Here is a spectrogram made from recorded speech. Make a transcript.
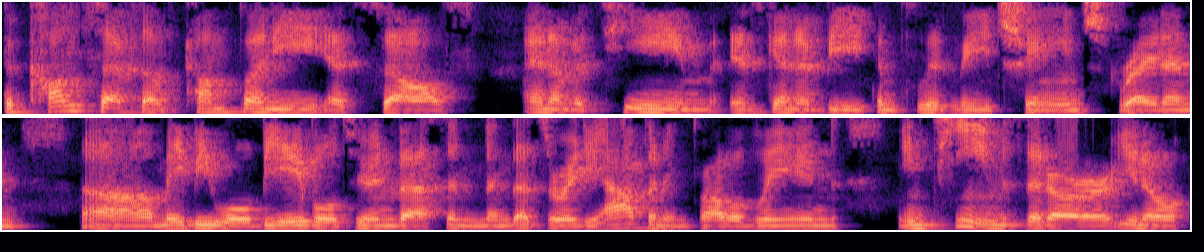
the concept of company itself and of a team is going to be completely changed, right? And uh, maybe we'll be able to invest, in, and that's already happening probably in in teams that are you know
